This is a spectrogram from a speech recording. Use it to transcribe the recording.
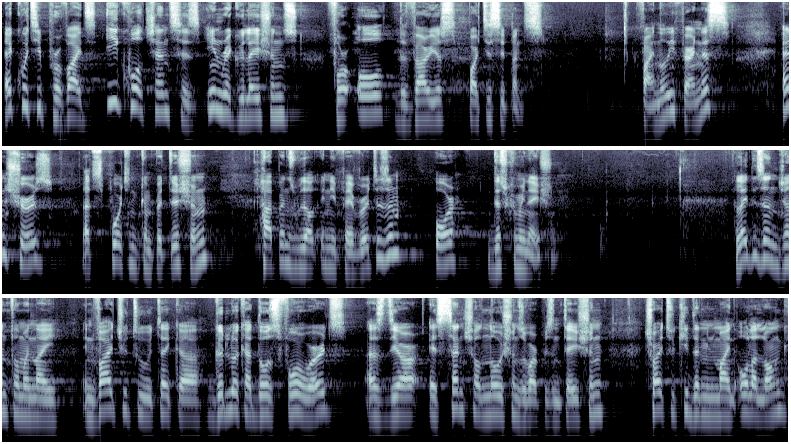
Equity provides equal chances in regulations for all the various participants. Finally, fairness ensures that sport and competition happens without any favoritism or discrimination. Ladies and gentlemen, I invite you to take a good look at those four words as they are essential notions of our presentation. Try to keep them in mind all along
